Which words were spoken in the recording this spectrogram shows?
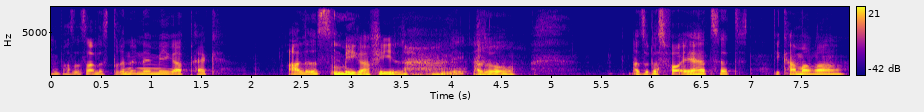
Was ist alles drin in dem Megapack? Alles? Mega viel. Also, also das VR-Headset, die Kamera,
